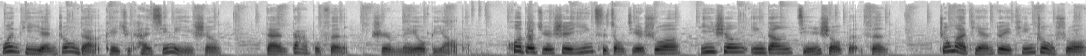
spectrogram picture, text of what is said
问题严重的可以去看心理医生，但大部分是没有必要的。霍德爵士因此总结说：“医生应当谨守本分。”中马田对听众说：“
